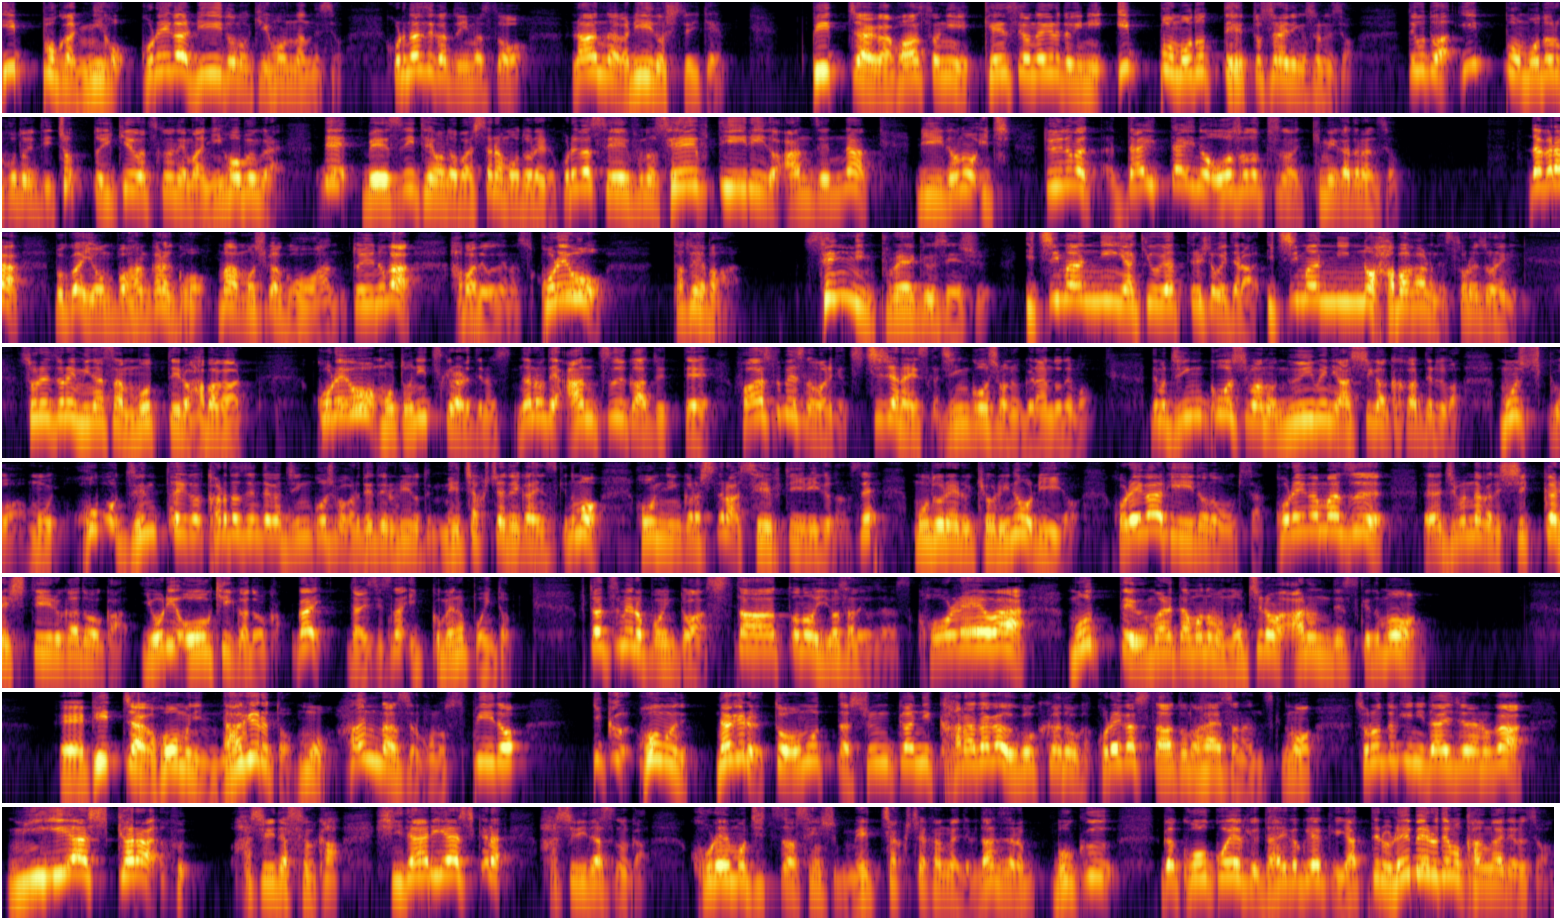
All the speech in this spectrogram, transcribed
1歩か2歩これがリードの基本なんですよ。これなぜかと言いますとランナーがリードしていてピッチャーがファーストに牽制を投げる時に1歩戻ってヘッドスライディングするんですよ。ってことは1歩戻ることによってちょっと勢いがつくのでまあ2歩分ぐらい。でベースに手を伸ばしたら戻れる。これがセーフのセーフティーリード安全なリードの位置。というのが大体のオーソドックスの決め方なんですよ。だから僕は4歩半から5まあもしくは5歩半。というのが幅でございます。これを例えば1000人プロ野球選手。1万人野球をやってる人がいたら1万人の幅があるんです。それぞれに。それぞれ皆さん持っている幅がある。これを元に作られてるんです。なのでアンツーカーといってファーストベースの周りって土じゃないですか。人工芝のグラウンドでも。でも人工芝の縫い目に足がかかってるとかもしくはもうほぼ全体が体全体が人工芝から出てるリードってめちゃくちゃでかいんですけども本人からしたらセーフティーリードなんですね。戻れる距離のリード。これがリードの大きさ。これがまず、えー、自分の中でしっかりしているかどうかより大きいかどうかが大切な1個目のポイント。2つ目のポイントはスタートの良さでございます。これは持って生まれたものももちろんあるんですけども、えー、ピッチャーがホームに投げるともう判断するこのスピード行くホームに投げると思った瞬間に体が動くかどうか。これがスタートの速さなんですけどもその時に大事なのが右足から走り出すのか左足から走り出すのか。これも実は選手めちゃくちゃ考えてる。なぜなら僕が高校野球大学野球やってるレベルでも考えてるんですよ。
